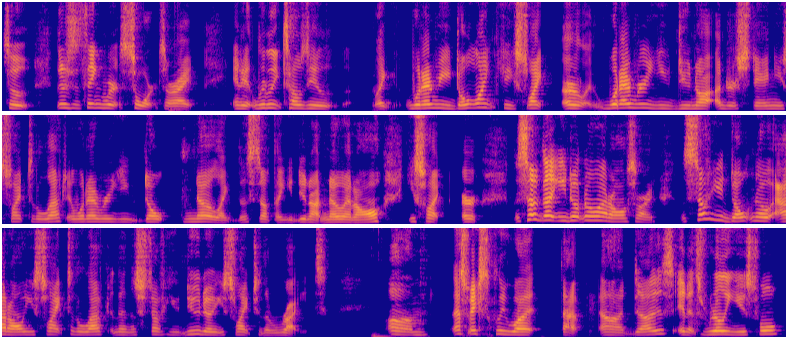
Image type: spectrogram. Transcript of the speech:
so there's a thing where it sorts, all right, and it literally tells you like whatever you don't like, you swipe, or like whatever you do not understand, you swipe to the left, and whatever you don't know, like the stuff that you do not know at all, you swipe, or the stuff that you don't know at all. Sorry, the stuff you don't know at all, you swipe to the left, and then the stuff you do know, you swipe to the right. Um, that's basically what that uh, does, and it's really useful.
